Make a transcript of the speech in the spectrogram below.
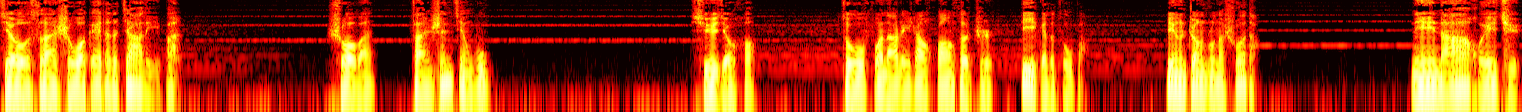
就算是我给他的嫁礼吧。说完，反身进屋。许久后，祖父拿着一张黄色纸递给了祖宝，并郑重的说道：“你拿回去，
